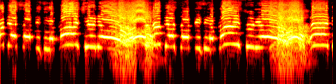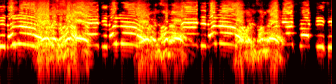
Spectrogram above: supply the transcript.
APSRTC employees union APSRTC employees union ఏటి ధర్నా ఏటి ధర్నా ఏటి dharna APSRTC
